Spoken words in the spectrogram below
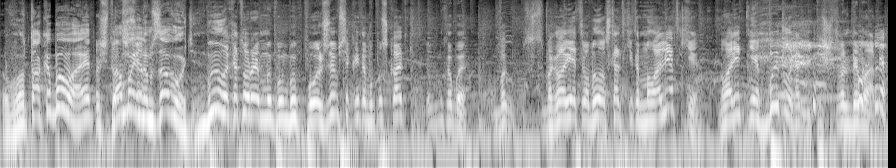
Вот так и бывает Что на мыльном заводе. Мыло, которое мы, мы пользуемся, когда выпускают, ну, как бы, во, главе этого мыла стоят какие-то малолетки, малолетнее быдло, как пишет Вальдемар.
